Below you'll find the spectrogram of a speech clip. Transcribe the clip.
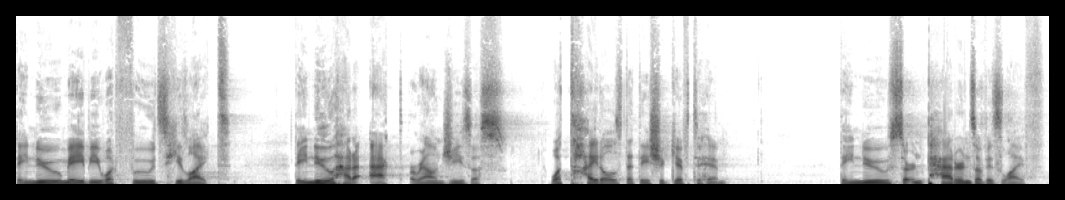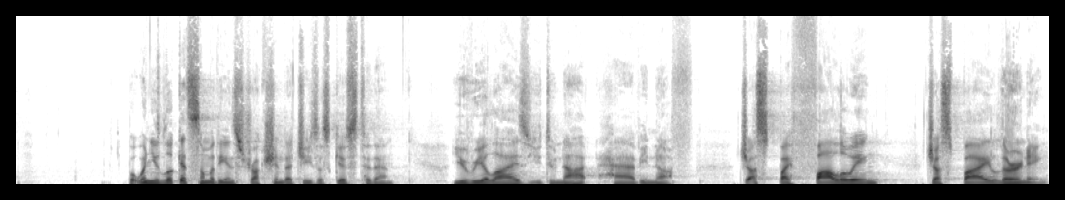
They knew maybe what foods he liked. They knew how to act around Jesus, what titles that they should give to him. They knew certain patterns of his life. But when you look at some of the instruction that Jesus gives to them, you realize you do not have enough. Just by following, just by learning,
